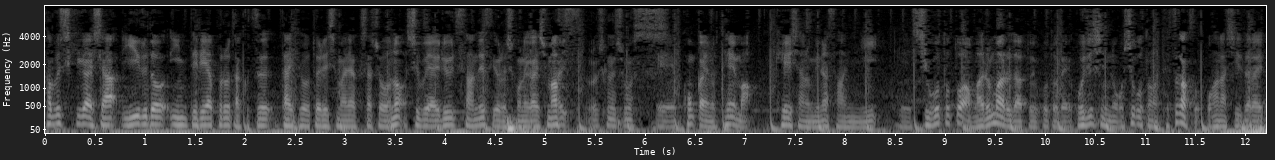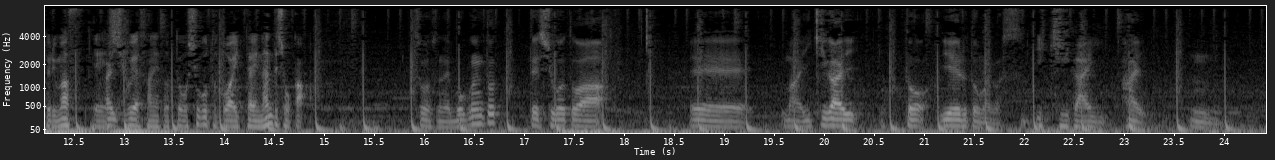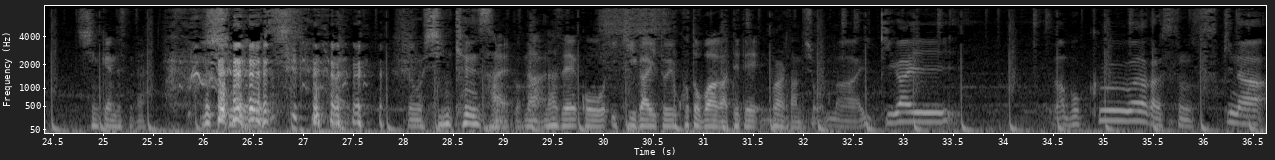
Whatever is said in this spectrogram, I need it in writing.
株式会社イールドインテリアプロダクツ代表取締役社長の渋谷隆一さんですよろしくお願いします、よろしくお願いします。えー今回のテーマ経営者の皆さんに、えー仕事とは〇〇だということでご自身のお仕事の哲学お話しいただいております、えーはい渋谷さんにとってお仕事とは一体何でしょうか？そうですね、僕にとって仕事は、えーまあ、生きがいと言えると思います。生きがいはい。うん。真剣ですね真剣です。はい。でも真剣ですはい。ななぜこう生きがいという言葉が出てこられたんでしょう？まあ、生きがい、まあ、僕はだからその好きな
